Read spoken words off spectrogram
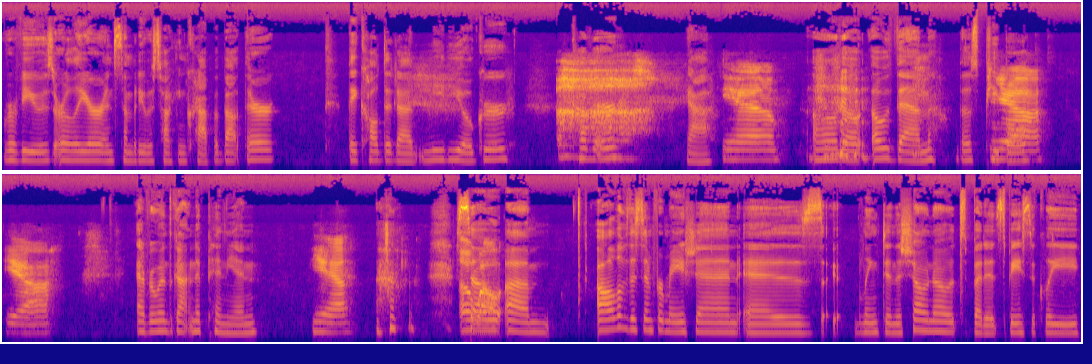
reviews earlier, and somebody was talking crap about their. They called it a mediocre cover. Yeah. Yeah. Oh, tho- oh, them, those people. Yeah. Yeah. Everyone's got an opinion. Yeah. Oh, so, well. um, all of this information is linked in the show notes, but it's basically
